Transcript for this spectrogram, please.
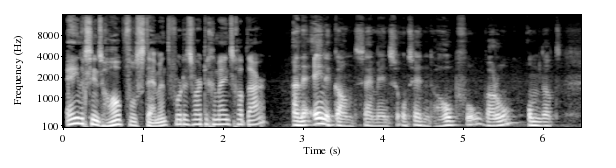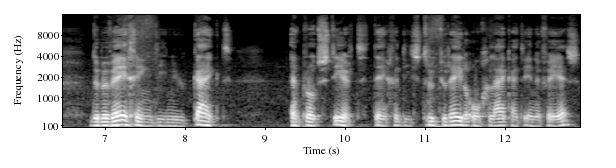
enigszins hoopvol stemmend voor de zwarte gemeenschap daar? Aan de ene kant zijn mensen ontzettend hoopvol. Waarom? Omdat de beweging die nu kijkt en protesteert tegen die structurele ongelijkheid in de VS,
